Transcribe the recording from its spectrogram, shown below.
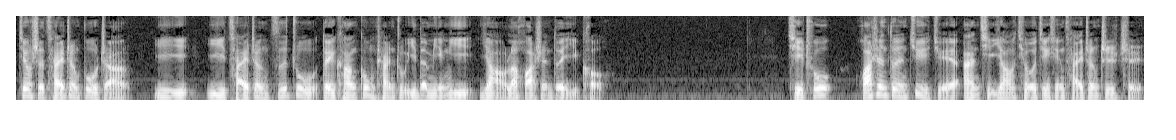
就是财政部长以以财政资助对抗共产主义的名义咬了华盛顿一口。起初，华盛顿拒绝按其要求进行财政支持，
